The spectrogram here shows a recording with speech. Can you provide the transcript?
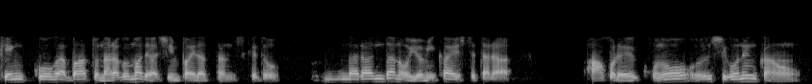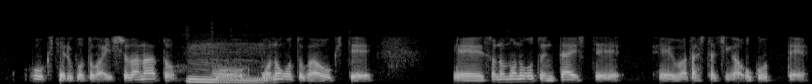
原稿がバーッと並ぶまでは心配だったんですけど並んだのを読み返してたらあこれこの45年間起きてることが一緒だなと、う物事が起きて、えー、その物事に対して、えー、私たちが怒って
